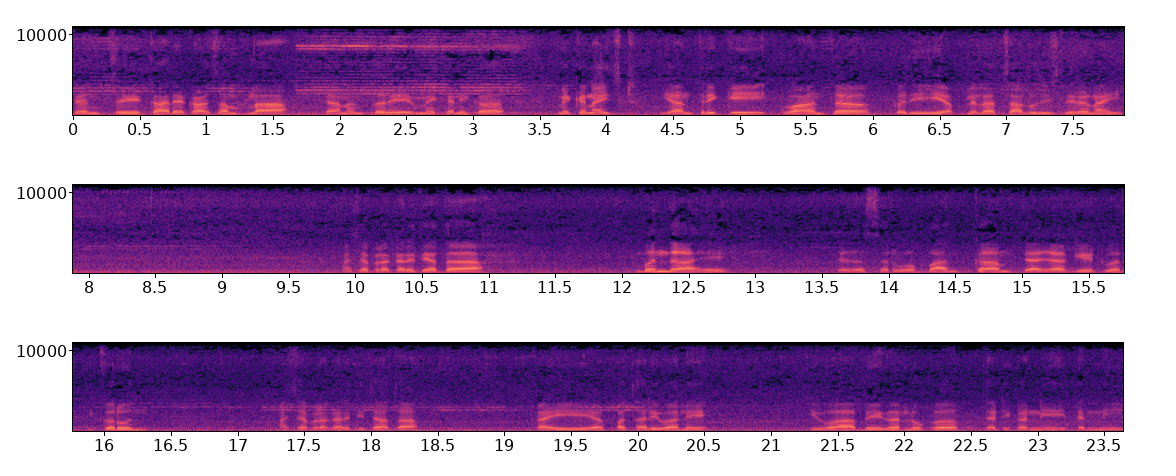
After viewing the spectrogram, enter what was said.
त्यांचे कार्यकाळ संपला. त्यानंतर हे मेकॅनिक मेकॅनाइज्ड यांत्रिकी वाहनतळ कधीही आपल्याला चालू दिसलेलं नाही. अशा प्रकारे ते आता बंद आहे. त्याचं सर्व बांधकाम त्या या गेटवरती करून अशा प्रकारे तिथं आता काही पथारीवाले किंवा बेघर लोक त्या ठिकाणी त्यांनी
